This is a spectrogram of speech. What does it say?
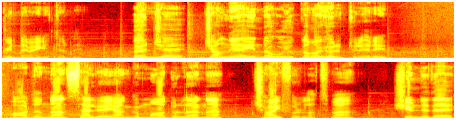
gündeme getirdi. Önce canlı yayında uyuklama görüntüleri, ardından sel ve yangın mağdurlarına çay fırlatma, şimdi de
